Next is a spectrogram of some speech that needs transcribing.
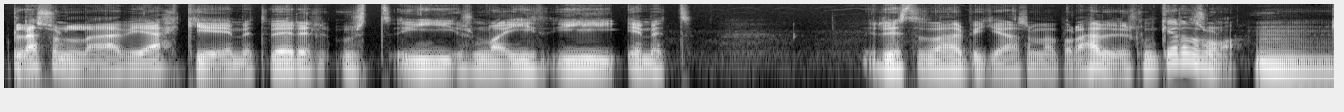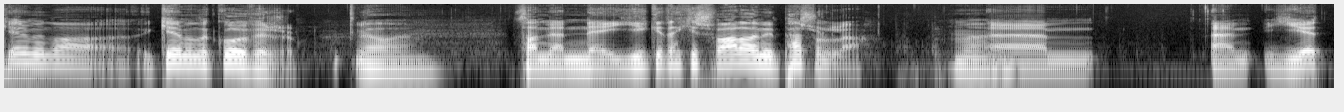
blessunlega hef ég ekki einmitt verið úst, í, svona, í, í einmitt ristunarherbyggja herbyggja þar sem að bara, herðu, við skulum gera það svona. Mm. gerum við það, það góðu fyrir sér já, þannig að nei, ég get ekki svarað mér persónulega. Um, en ég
